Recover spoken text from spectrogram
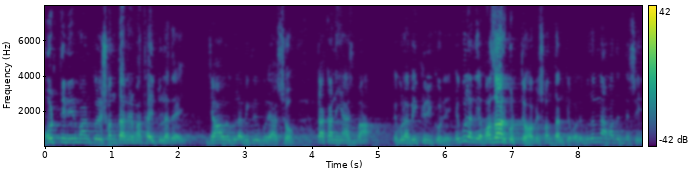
মূর্তি নির্মাণ করে সন্তানের মাথায় তুলে দেয়। যাও, এগুলা বিক্রি করে আসো। টাকা নিয়ে আসবা, এগুলা বিক্রি করে। এগুলা দিয়ে বাজার করতে হবে, সন্তানকে বলে। বুঝেন না, আমাদের দেশে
